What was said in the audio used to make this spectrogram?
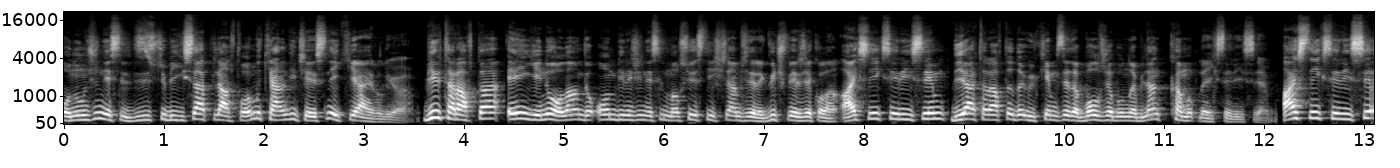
10. nesil dizüstü bilgisayar platformu kendi içerisinde ikiye ayrılıyor. Bir tarafta en yeni olan ve 11. nesil masaüstü işlemcilere güç verecek olan Ice Lake serisi, diğer tarafta da ülkemizde de bolca bulunabilen Comet Lake serisi. Ice Lake serisi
